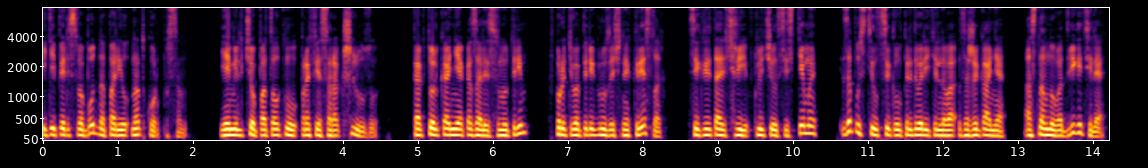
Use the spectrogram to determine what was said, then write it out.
и теперь свободно парил над корпусом. Ямельчо подтолкнул профессора к шлюзу. Как только они оказались внутри, в противоперегрузочных креслах, секретарь Шри включил системы, запустил цикл предварительного зажигания основного двигателя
